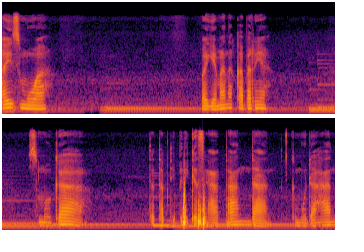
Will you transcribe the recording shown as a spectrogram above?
Hai semua, bagaimana kabarnya? Semoga tetap diberi kesehatan dan kemudahan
